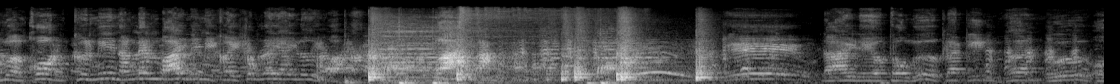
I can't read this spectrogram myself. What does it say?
เมืองโคนคืนนี้หนังเล่นใบไม่มีใครส่งไรให้เลยว่ะ วได้เดียวตรงเออกระกินเงินเออโอ้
